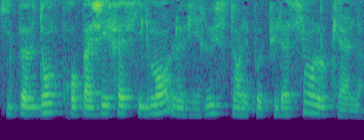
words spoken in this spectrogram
qui peuvent donc propager facilement le virus dans les populations locales.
